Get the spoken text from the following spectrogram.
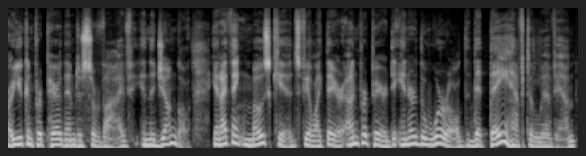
or you can prepare them to survive in the jungle. And I think most kids feel like they are unprepared to enter the world that they have to live in.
